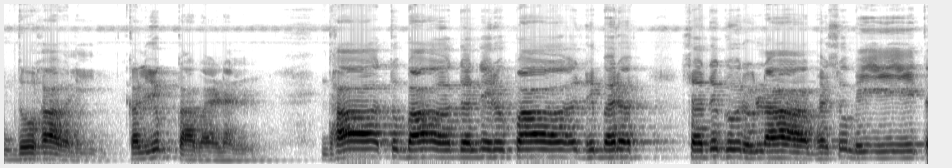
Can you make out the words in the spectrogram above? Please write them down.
दोहावली, कलयुग का वर्णन। धातु बाद निरुपाधिबर सदगुरु लाभ सुमीत।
